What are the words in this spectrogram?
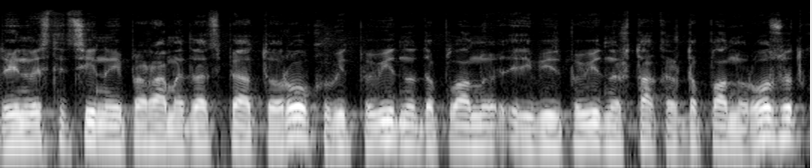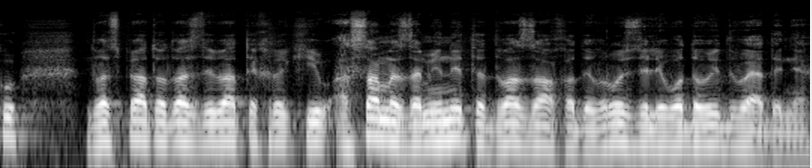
до інвестиційної програми 25 року відповідно до плану відповідно ж також до плану розвитку 25-29 років, а саме замінити два заходи в розділі водовідведення.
